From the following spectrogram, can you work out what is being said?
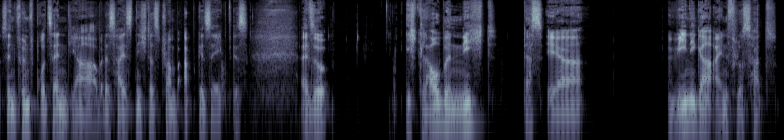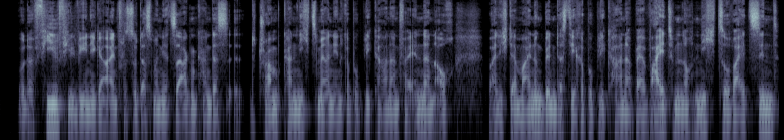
sind fünf Prozent, ja, aber das heißt nicht, dass Trump abgesägt ist. Also ich glaube nicht, dass er weniger Einfluss hat oder viel, viel weniger Einfluss, sodass man jetzt sagen kann, dass äh, Trump kann nichts mehr an den Republikanern verändern, auch weil ich der Meinung bin, dass die Republikaner bei weitem noch nicht so weit sind,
